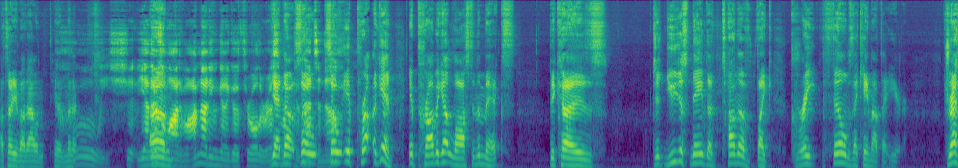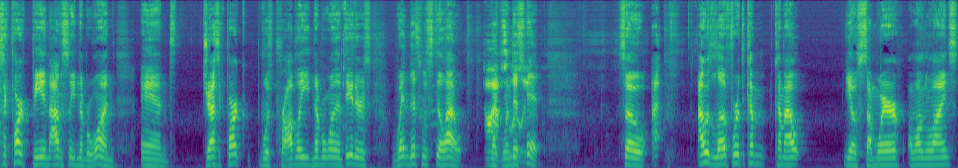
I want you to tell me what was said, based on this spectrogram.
I'll tell you about that one here in a minute. Holy shit! Yeah, there's Um, a lot of them. I'm not even going to go through all the rest Yeah, of them no. So that's enough. so it pro- again, it probably got lost in the mix because you just named a ton of like great films that came out that year. Jurassic Park being obviously number one, and Jurassic Park was probably number one in theaters when this was still out, Oh, like when this hit. So I, I would love for it to come come out, you know, somewhere along the lines.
